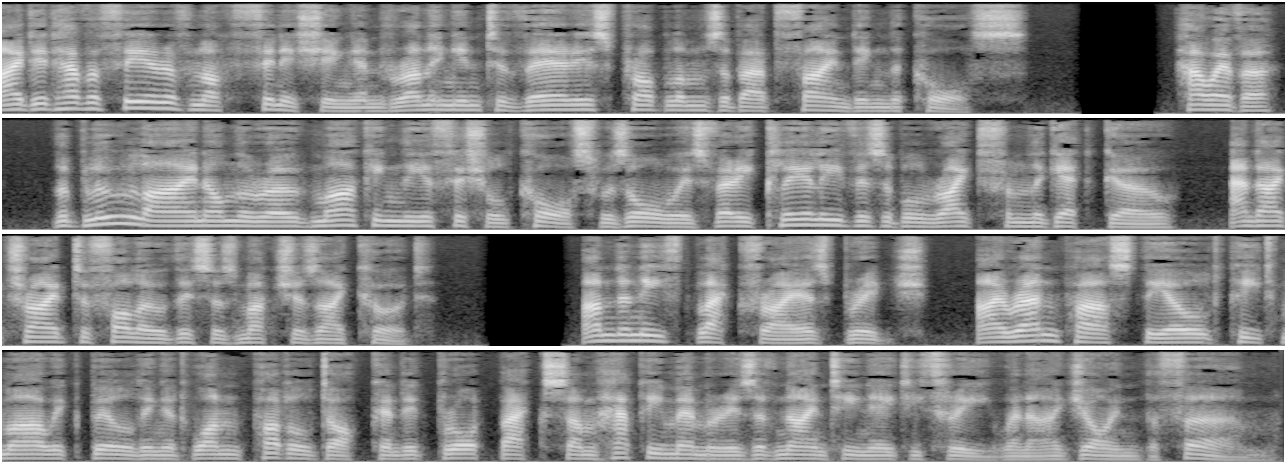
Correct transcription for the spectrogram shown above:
I did have a fear of not finishing and running into various problems about finding the course. However, the blue line on the road marking the official course was always very clearly visible right from the get-go, and I tried to follow this as much as I could. Underneath Blackfriars Bridge, I ran past the old Peat Marwick building at One Puddle Dock and it brought back some happy memories of 1983 when I joined the firm.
